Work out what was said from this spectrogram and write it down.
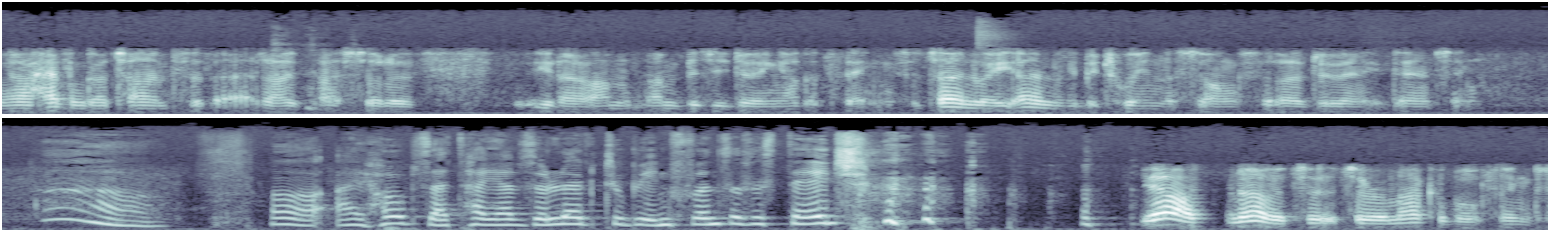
I haven't got time for that. I, I sort of, you know, I'm I'm busy doing other things. It's only only between the songs that I do any dancing. Oh. oh, I hope that I have the luck to be in front of the stage. Yeah, no, it's a, it's a remarkable thing to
